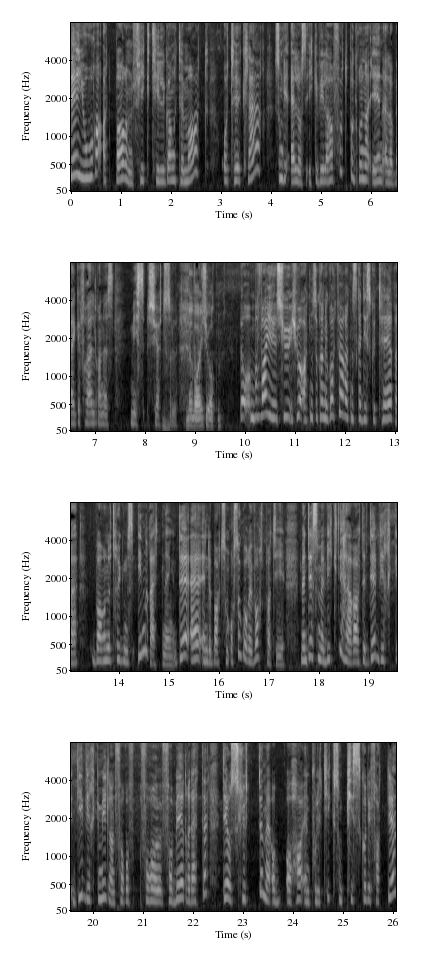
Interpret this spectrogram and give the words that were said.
det gjorde at barn fikk tilgang til mat og til klær som de ellers ikke ville ha fått pga. en eller begge foreldrenes misskjøtsel. Men hva i 2018? I 2018 så kan det godt være at en skal diskutere barnetrygdens innretning. Det er en debatt som også går i vårt parti. Men det som er viktig her, er at virke, de virkemidlene for å, for å, forbedre dette, det er å slutte med å, å, ha en politikk som pisker de fattige,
